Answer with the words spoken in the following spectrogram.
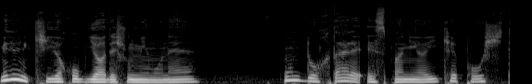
می‌دونی کیا خوب یادشون میمونه؟ اون دختر اسپانیایی که پشت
